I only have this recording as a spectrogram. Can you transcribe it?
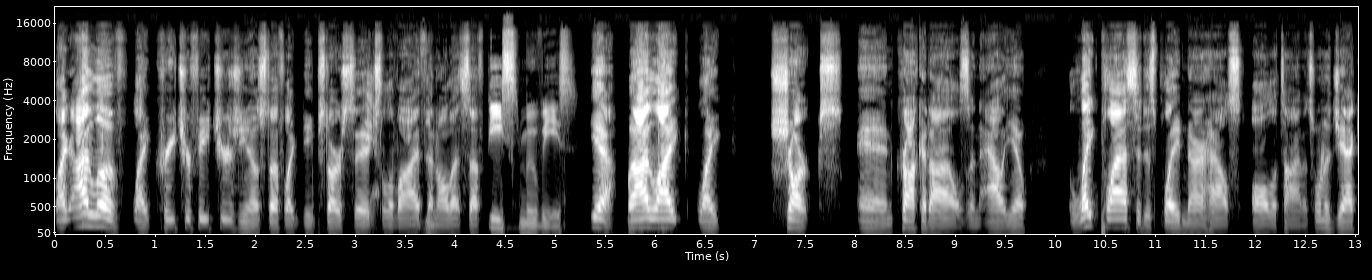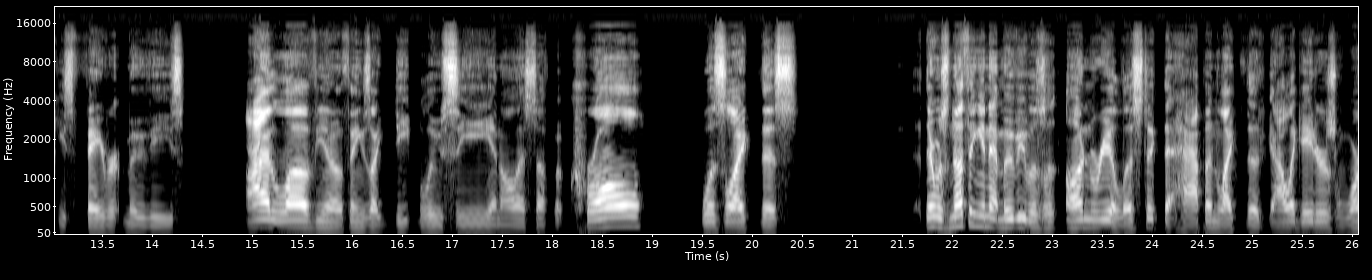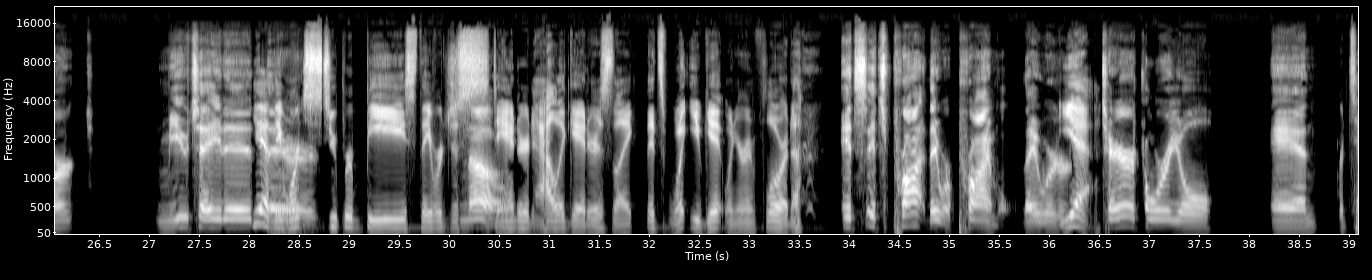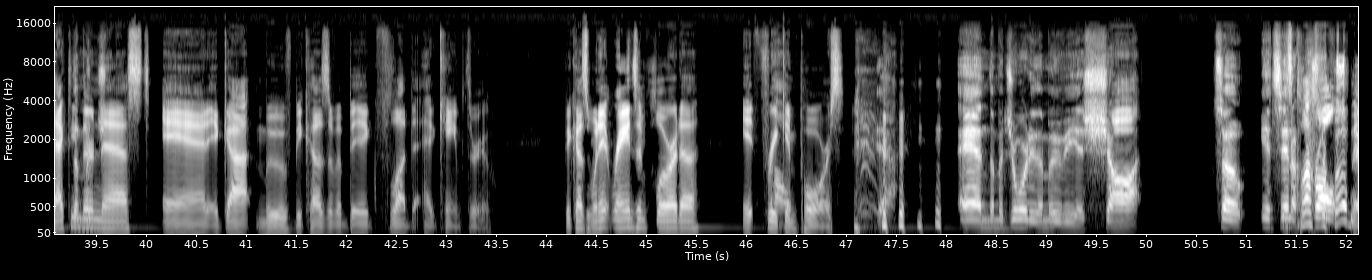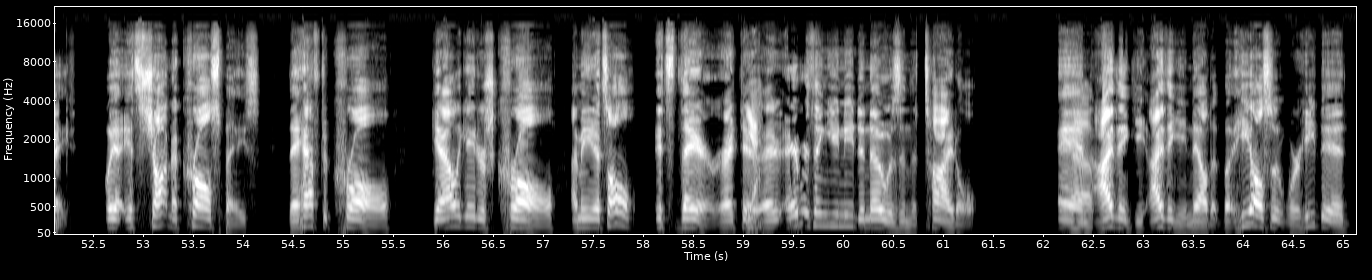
like, I love like creature features, you know, stuff like Deep Star Six, Leviathan, all that stuff. Beast movies. Yeah, but I like like sharks and crocodiles and al. You know, Lake Placid is played in our house all the time. It's one of Jackie's favorite movies. I love you know things like Deep Blue Sea and all that stuff, but Crawl was like this. There was nothing in that movie was unrealistic that happened. Like the alligators weren't mutated. Yeah, they weren't super beasts. They were just No. standard alligators. Like, it's what you get when you're in Florida. It's it's pri- They were primal. They were yeah. territorial, and protecting the their maj- nest and it got moved because of a big flood that had came through because when it rains in florida it Oh. freaking pours yeah, and the majority of the movie is shot. So it's in It's a crawl space. Well, yeah, it's shot in a crawl space. They have to crawl. Alligators crawl. I mean, it's all it's there right there. Yeah. Everything you need to know is in the title. And Uh, I think he, I think he nailed it. But he also, where he did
